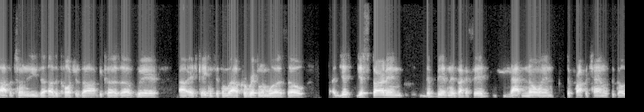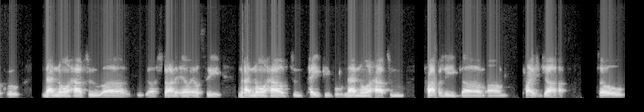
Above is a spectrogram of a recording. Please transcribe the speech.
opportunities that other cultures are because of where our education system, our curriculum was. So uh, just just starting the business, like I said, not knowing the proper channels to go through, not knowing how to uh, uh, start an LLC, not knowing how to pay people, not knowing how to properly um, um, price jobs. So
